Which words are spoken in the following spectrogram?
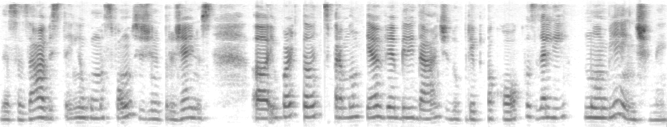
dessas aves tem algumas fontes de nitrogênios uh, importantes para manter a viabilidade do criptococcus ali no ambiente. Né?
